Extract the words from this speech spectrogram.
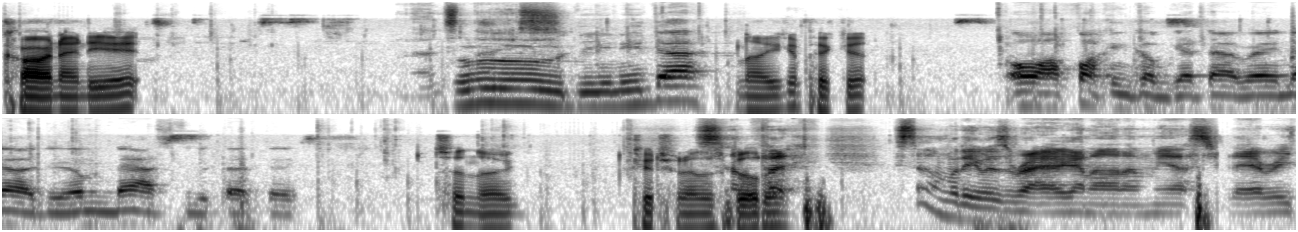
Kar98. That's Ooh, nice. do you need that? No, you can pick it. Oh, I'll fucking come get that right now, dude. I'm nasty with that thing. It's in the kitchen of this building. Somebody, somebody was ragging on him yesterday. Every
